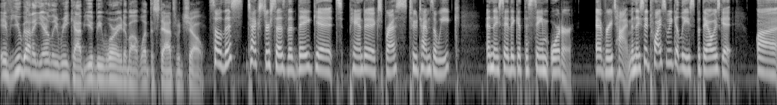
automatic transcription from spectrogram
if you got a yearly recap, you'd be worried about what the stats would show? So this texter says that they get Panda Express two times a week, and they say they get the same order every time, and they say twice a week at least, but they always get uh,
